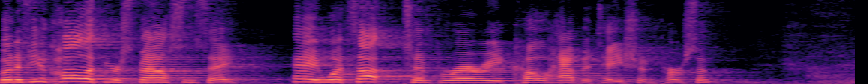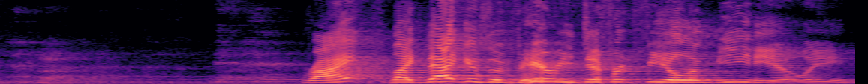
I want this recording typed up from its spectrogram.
But if you call up your spouse and say, hey, what's up, temporary cohabitation person? right? Like that gives a very different feel immediately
